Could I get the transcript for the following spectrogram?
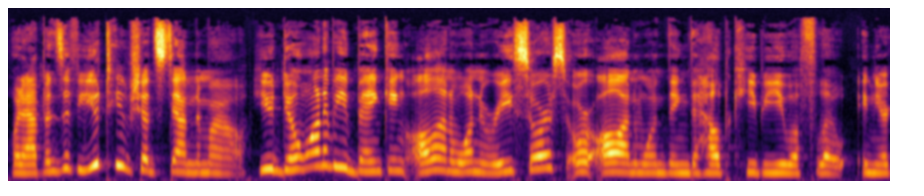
What happens if YouTube shuts down tomorrow? You don't want to be banking all on one resource or all on one thing to help keep you afloat in your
